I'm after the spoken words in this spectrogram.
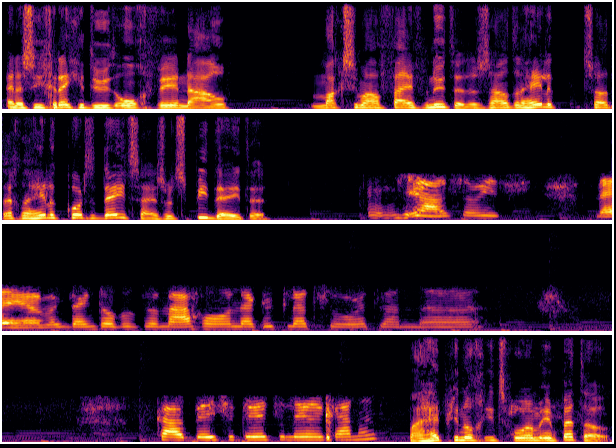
En een sigaretje duurt ongeveer, nou, maximaal vijf minuten. Dan zou het, een hele, zou het echt een hele korte date zijn, een soort speeddaten. Ja, zoiets. Nee, maar ik denk dat het daarna gewoon lekker kletsen wordt en uh, elkaar een beetje beter leren kennen. Maar heb je nog iets voor hem in petto?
